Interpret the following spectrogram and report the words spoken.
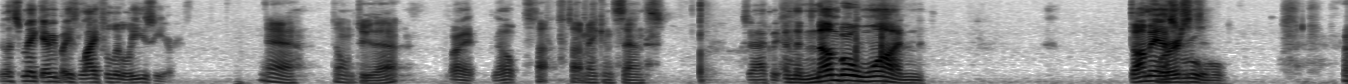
let's make everybody's life a little easier. Yeah. Don't do that. Right. Nope. Stop stop making sense. Exactly. And the number one dumbass Worst. rule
